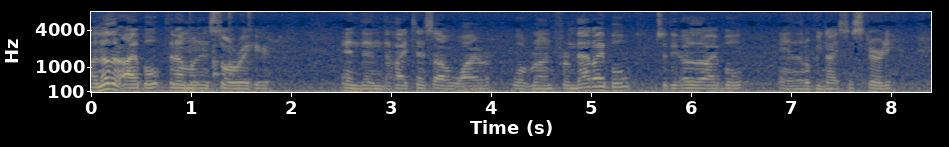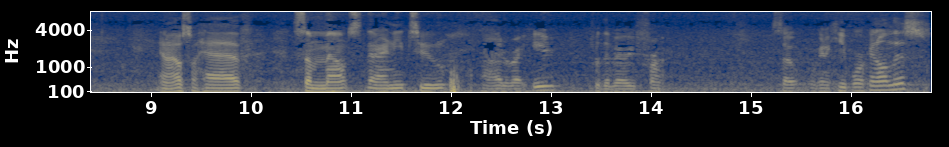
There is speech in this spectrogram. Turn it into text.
another eye bolt that I'm gonna install right here. And then the high tensile wire will run from that eye bolt to the other eye bolt and it'll be nice and sturdy. And I also have some mounts that I need to add right here for the very front. So we're gonna keep working on this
